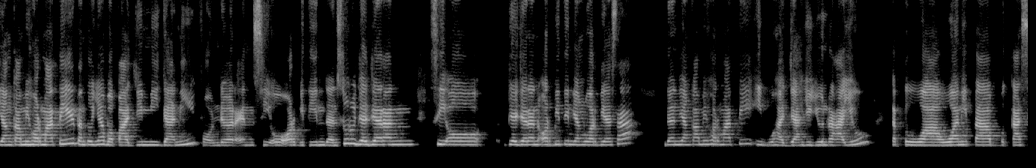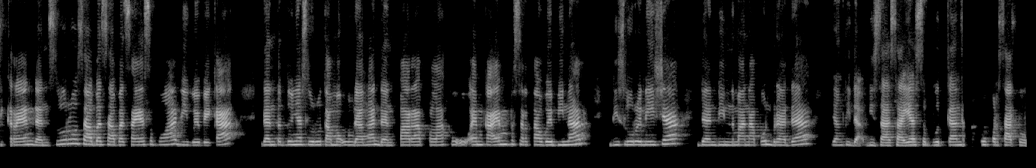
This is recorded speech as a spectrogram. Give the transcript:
yang kami hormati tentunya Bapak Jimmy Gani, Founder and CEO Orbitin, dan seluruh jajaran CEO jajaran Orbitin yang luar biasa, dan yang kami hormati Ibu Hajah Yuyun Rahayu, Ketua Wanita Bekasi Keren, dan seluruh sahabat-sahabat saya semua di WBK, dan tentunya seluruh tamu undangan dan para pelaku UMKM peserta webinar di seluruh Indonesia dan di mana pun berada yang tidak bisa saya sebutkan satu persatu.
